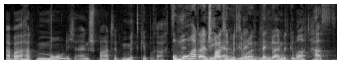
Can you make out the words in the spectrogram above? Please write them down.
Aber hat Mo nicht einen Spartipp mitgebracht? Oh, Mo hat einen Spartipp mitgebracht. Wenn, wenn du einen mitgebracht hast.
